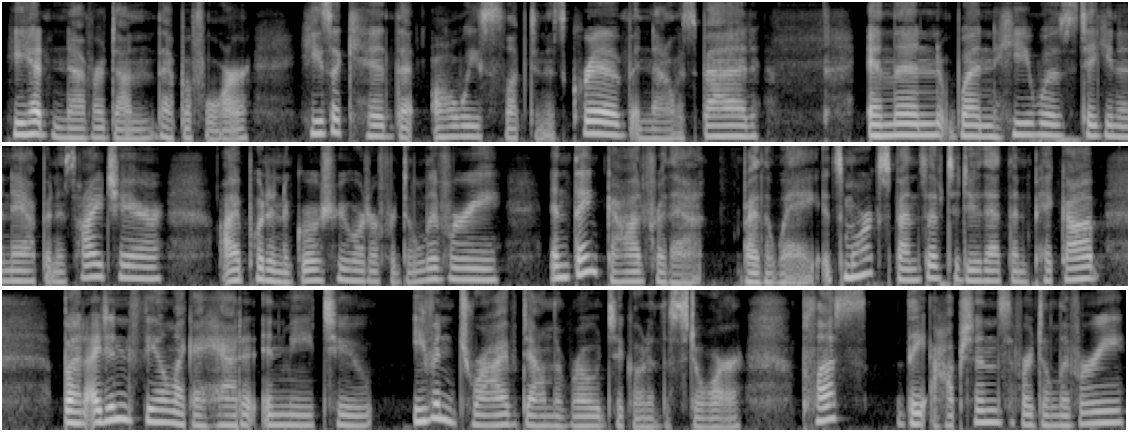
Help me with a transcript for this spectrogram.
He had never done that before. He's a kid that always slept in his crib and now his bed. And then when he was taking a nap in his high chair, I put in a grocery order for delivery. And thank God for that, by the way. It's more expensive to do that than pick up, but I didn't feel like I had it in me to even drive down the road to go to the store. Plus, the options for delivery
